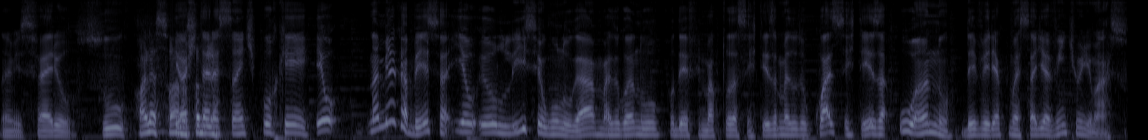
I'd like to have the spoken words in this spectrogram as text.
no hemisfério sul. Olha só, eu acho sabia. interessante porque eu, na minha cabeça, e eu, eu li isso em algum lugar, mas agora não vou poder afirmar com toda certeza, mas eu tenho quase certeza, o ano deveria começar dia 21 de março.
